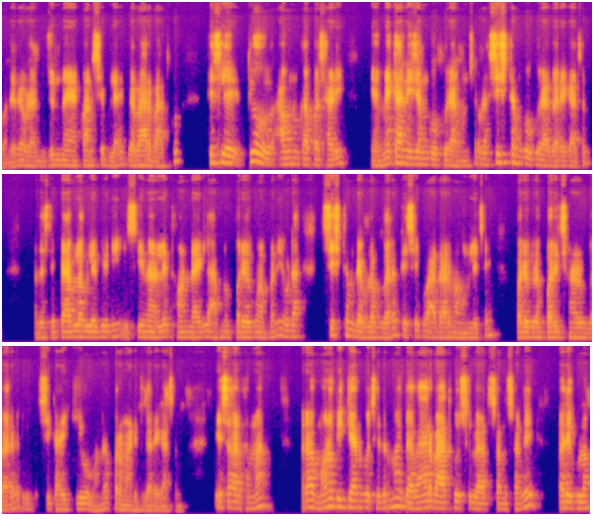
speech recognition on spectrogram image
भनेर एउटा जुन नयाँ कन्सेप्ट ल्याए व्यवहारवादको। त्यसले त्यो आउनुका पछाडि मेकानिजमको कुरा हुन्छ एउटा सिस्टमको कुरा गरेका छन्। जस्तै प्याब्लभले पनि स्किनरले थन्डाइकले आफ्नो प्रयोगमा पनि एउटा सिस्टम डेभलप गरेर त्यसैको आधारमा उनले चाहिँ प्रयोग र परीक्षणहरू गरेर सिकाइ के हो भनेर प्रमाणित गरेका छन्। यस अर्थमा र मनोविज्ञानको क्षेत्रमा व्यवहारवादको सुरुवात सँगसँगै करिकुलम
